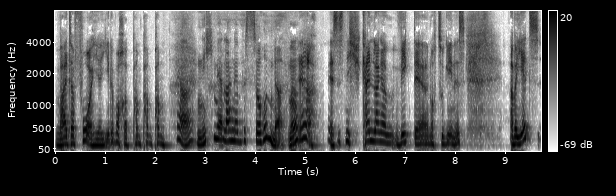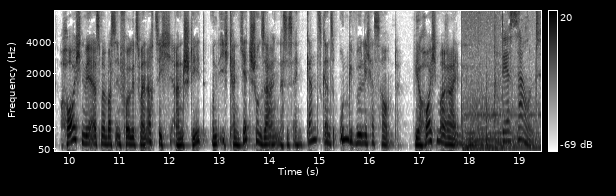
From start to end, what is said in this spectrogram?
weiter vor hier jede Woche. Pam, pam, pam. Ja, nicht mehr lange bis zur 100, ne? Ja, es ist nicht kein langer Weg, der noch zu gehen ist. Aber jetzt horchen wir erstmal, was in Folge 82 ansteht. Und ich kann jetzt schon sagen, das ist ein ganz, ganz ungewöhnlicher Sound. Wir horchen mal rein. der Sound.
